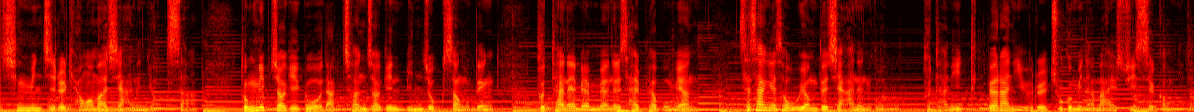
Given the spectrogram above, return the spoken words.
식민지를 경험하지 않은 역사, 독립적이고 낙천적인 민족성 등 부탄의 면면을 살펴보면 세상에서 오염되지 않은 곳, 부탄이 특별한 이유를 조금이나마 알 수 있을 겁니다.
